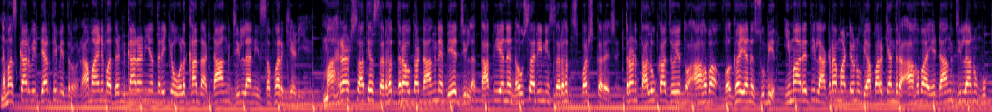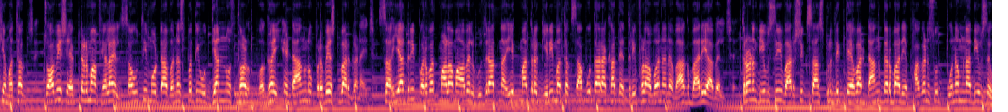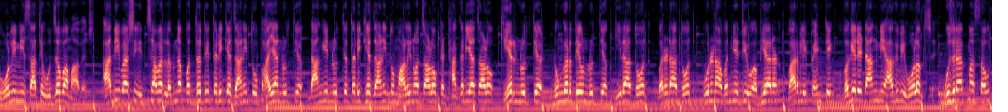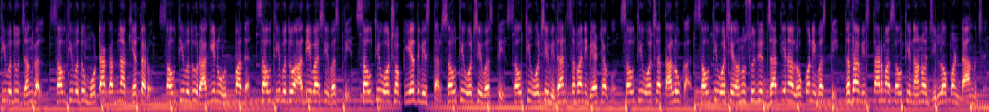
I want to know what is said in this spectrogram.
નમસ્કાર વિદ્યાર્થી મિત્રો રામાયણમાં દંડકારણ્ય તરીકે ઓળખાતા ડાંગ જિલ્લાની સફર ખેડીએ મહારાષ્ટ્ર સાથે સરહદ ધરાવતા ડાંગને બે જિલ્લા, તાપી અને નવસારીની સરહદ સ્પર્શ કરે છે. ત્રણ તાલુકા જોઈએ તો આહવા, વઘઈ અને સુબીર. ઇમારતી લાકડા માટેનું વ્યાપાર કેન્દ્ર આહવા એ ડાંગ જિલ્લાનું મુખ્ય મથક છે. ચોવીસ હેક્ટરમાં ફેલાયેલ સૌથી મોટા વનસ્પતિ ઉદ્યાનનું સ્થળ વઘઈ એ ડાંગનું પ્રવેશદ્વાર ગણાય છે. સહ્યાદ્રી પર્વતમાળામાં આવેલ ગુજરાતના એકમાત્ર ગિરિમથક સાપુતારા ખાતે ત્રિફળા વન અને વાઘબારી આવેલ છે. ત્રણ દિવસીય વાર્ષિક સાંસ્કૃતિક તહેવાર ડાંગ દરબાર એ ફાગણ સુદ પૂનમના દિવસે હોળીની સાથે ઉજવવામાં આવે છે. આદિવાસી ઈચ્છાવર લગ્ન પદ્ધતિ તરીકે જાણીતું ભાયા નૃત્ય ડાંગી નૃત્ય તરીકે જાણીતું માળીનો ચાળો કે ઠાકરિયા ચાળો, ઘેર નૃત્ય, ડુંગરદેવ નૃત્ય, ગીરા ધોધ, બરડા ધોધ, પૂર્ણા વન્યજીવ અભયારણ્ય વારલી પેઇન્ટિંગ વગેરે ડાંગની આગવી ઓળખ છે. ગુજરાતમાં સૌથી વધુ જંગલ, સૌથી વધુ મોટા કદના ખેતરો, સૌથી વધુ રાગીનું ઉત્પાદન, સૌથી વધુ આદિવાસી વસ્તી, સૌથી ઓછો પિયત વિસ્તાર, સૌથી ઓછી વસ્તી, સૌથી ઓછી વિધાનસભાની બેઠકો, સૌથી ઓછા તાલુકા, સૌથી ઓછી અનુસૂચિત જાતિના લોકોની વસ્તી તથા વિસ્તારમાં સૌથી નાનો જિલ્લો પણ ડાંગ છે.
